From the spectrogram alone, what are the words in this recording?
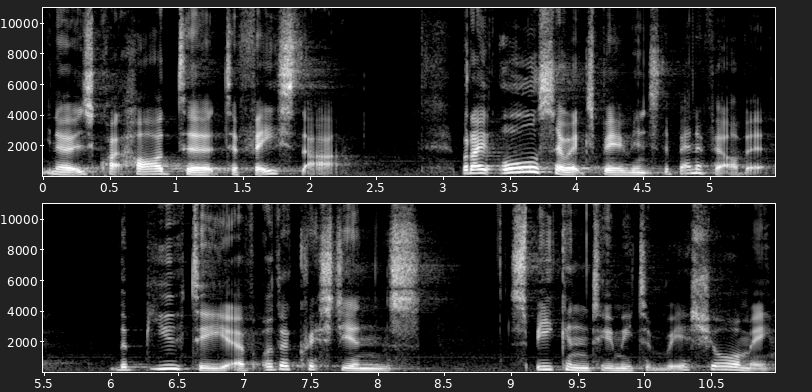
you know, it was quite hard to, to face that. But I also experienced the benefit of it the beauty of other Christians speaking to me to reassure me,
